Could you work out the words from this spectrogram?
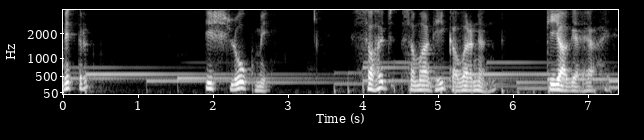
मित्र, इस श्लोक में सहज समाधि का वर्णन किया गया है।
